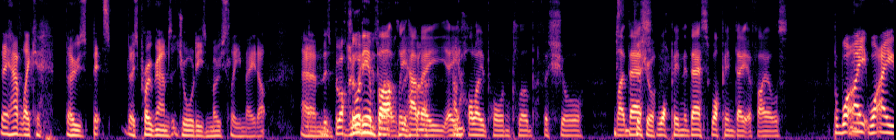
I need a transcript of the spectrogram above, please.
they have like uh, those bits those programs that Geordi's mostly made up. Um, There's broccoli. Geordi and as well. Barclay have bar- a, a Um, holo porn club for sure. Like they're sure. swapping they're swapping data files. But what I what I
